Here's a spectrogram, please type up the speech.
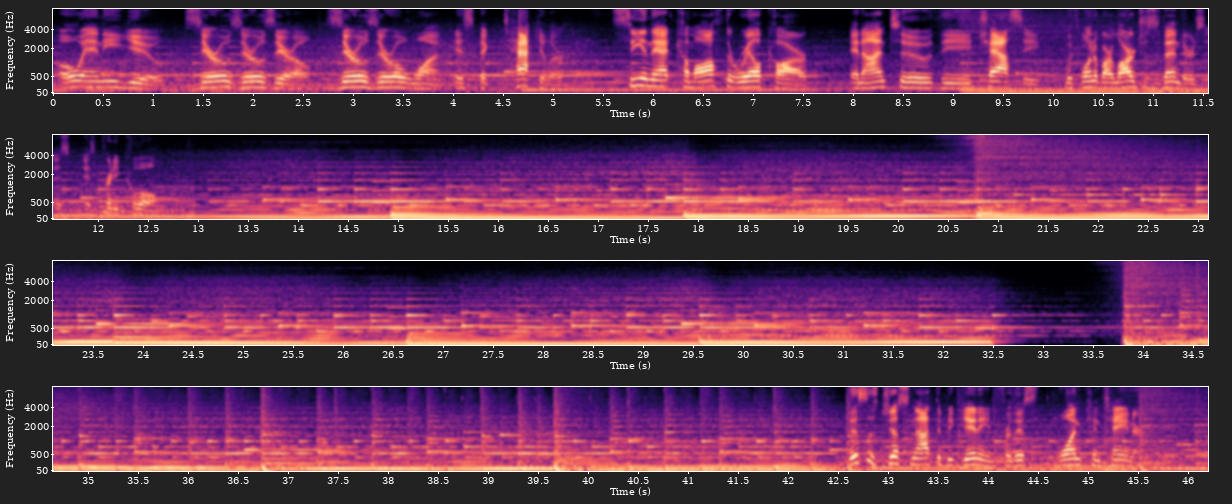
ONEU 000001 is spectacular. Seeing that come off the rail car and onto the chassis with one of our largest vendors is, is pretty cool. This is just not the beginning for this one container.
